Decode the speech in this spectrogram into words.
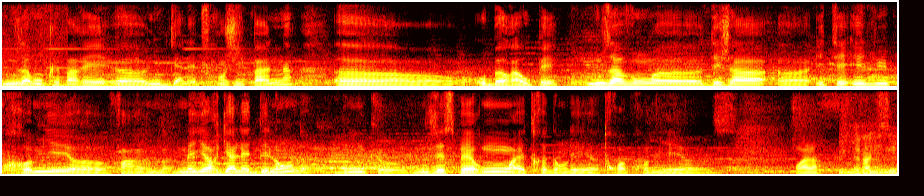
Nous avons préparé euh, une galette frangipane euh, au beurre AOP. Nous avons euh, déjà été élus premier, enfin meilleure galette des Landes. Donc nous espérons être dans les trois premiers. voilà. J'ai réalisé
